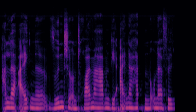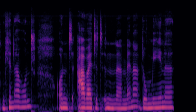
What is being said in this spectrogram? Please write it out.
alle eigene Wünsche und Träume haben. Die eine hat einen unerfüllten Kinderwunsch und arbeitet in einer Männerdomäne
